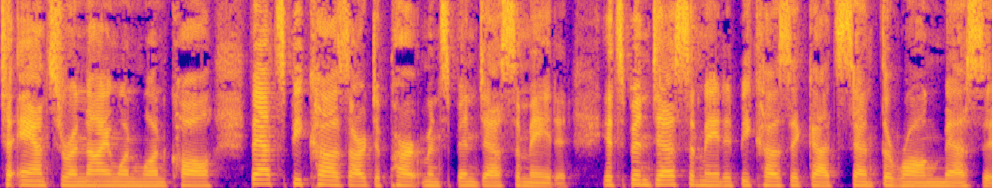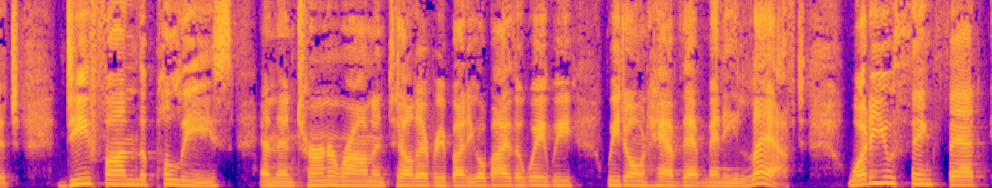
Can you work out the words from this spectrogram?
to answer a 911 call, that's because our department's been decimated. It's been decimated because it got sent the wrong message. Defund the police and then turn around and tell everybody oh, by the way, we, we don't have that many left. What do you think that,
